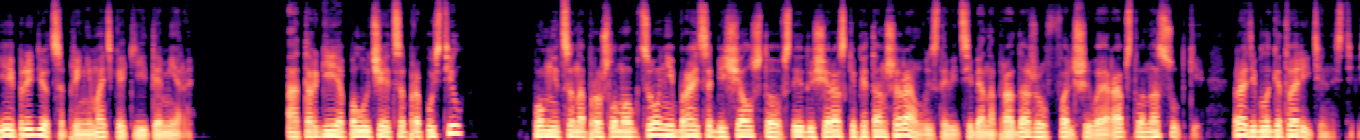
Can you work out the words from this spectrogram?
ей придется принимать какие-то меры. А торги я, получается, пропустил? Помнится, на прошлом аукционе Брайс обещал, что в следующий раз капитан Шрам выставит себя на продажу в фальшивое рабство на сутки, ради благотворительности.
